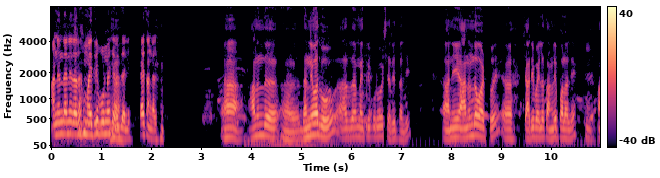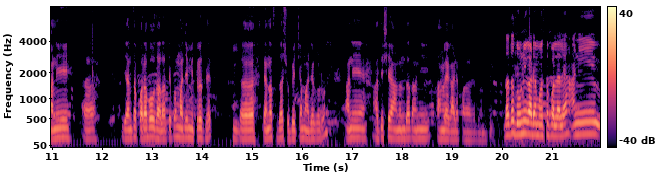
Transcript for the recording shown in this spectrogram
आनंदाने दादा मैत्रीपूर्ण शर्यत झाली. काय सांगाल? हा आनंद अं, धन्यवाद भाऊ. आज मैत्रीपूर्व शर्यत झाली. आणि आनंद वाटतोय. अं, चारी बैल चांगले पळाले. आणि अं, ज्यांचा पराभव झाला ते पण माझे मित्रच आहेत. त्यांना सुद्धा शुभेच्छा माझ्याकडून आणि अतिशय आनंदात आणि चांगल्या गाड्या पळाल्या दोन्ही. दादा दोन्ही गाड्या मस्त पळाल्या. आणि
